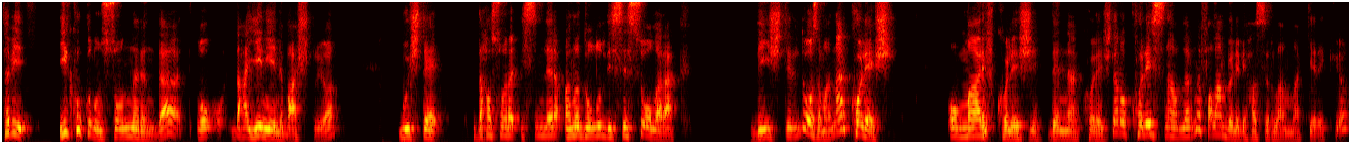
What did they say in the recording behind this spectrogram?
Tabii ilkokulun sonlarında o daha yeni yeni başlıyor. Bu işte daha sonra isimleri Anadolu Lisesi olarak değiştirildi. O zamanlar kolej. O Marif Koleji denilen kolejler. O kolej sınavlarına falan böyle bir hazırlanmak gerekiyor.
